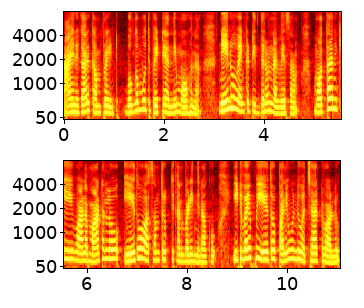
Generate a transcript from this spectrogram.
ఆయన గారి కంప్లైంట్. బొంగమూతి పెట్టి అంది మోహన. నేను వెంకట్ ఇద్దరం నవ్వేశాం. మొత్తానికి వాళ్ళ మాటల్లో ఏదో అసంతృప్తి కనబడింది నాకు. ఇటువైపు ఏదో పని ఉండి వచ్చారట వాళ్ళు.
